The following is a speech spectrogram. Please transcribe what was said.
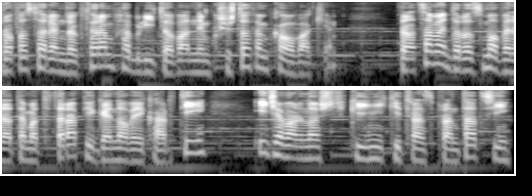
profesorem doktorem habilitowanym Krzysztofem Kołowakiem. Wracamy do rozmowy na temat terapii genowej CAR-T i działalności kliniki transplantacji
